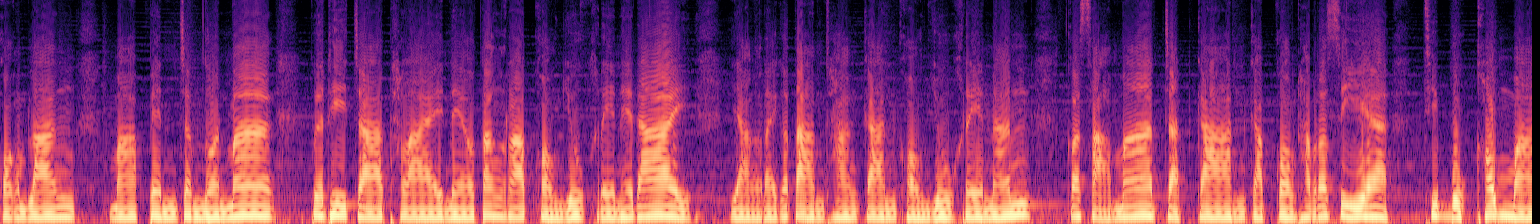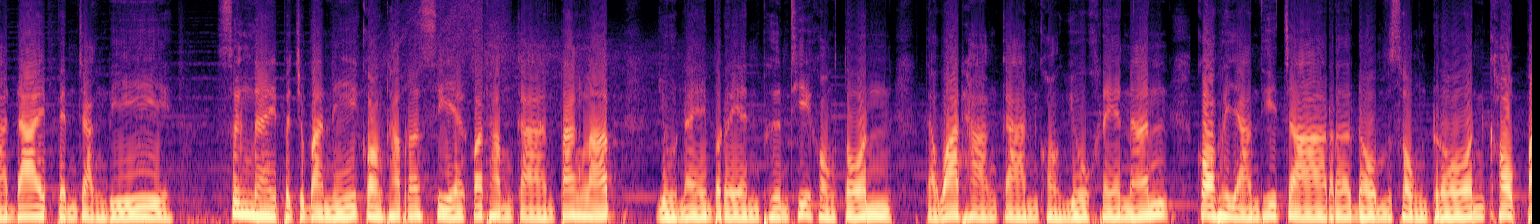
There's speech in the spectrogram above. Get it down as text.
กองกำลังมาเป็นจำนวนมาก เพื่อที่จะทลายแนวตั้งรับของยูเครนให้ได้ อย่างไรก็ตามทางการของยูเครนนั้น ก็สามารถจัดการกับกองทัพรัสเซียที่บุกเข้ามาได้เป็นอย่างดีซึ่งในปัจจุบันนี้กองทัพรัสเซียก็ทำการตั้งรับ อยู่ในบริเวณพื้นที่ของตน แต่ว่าทางการของยูเครนนั้น ก็พยายามที่จะระดมส่งโดรนเข้าไป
